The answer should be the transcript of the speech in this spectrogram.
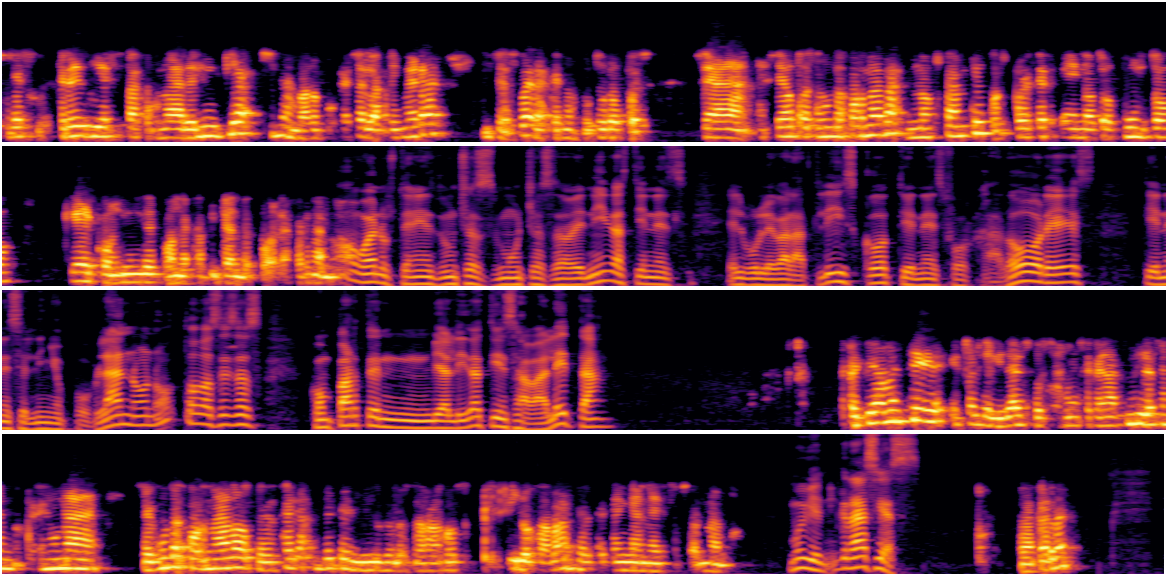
tres, días esta jornada de limpia, sin embargo, esa es la primera y se espera que en el futuro pues sea, sea otra segunda jornada, no obstante, pues puede ser en otro punto que colinde con la capital de Puebla, Fernando. No, bueno, pues tienes muchas, muchas avenidas, tienes el Boulevard Atlisco, tienes Forjadores, tienes el Niño Poblano, ¿no? Todas esas comparten vialidad, tienes Zabaleta. Efectivamente, estas vialidades pues también serán atendidas en, una segunda jornada o tercera, dependiendo de los trabajos y los avances que tengan estos, Fernando. Muy bien, gracias. Buenas tardes.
